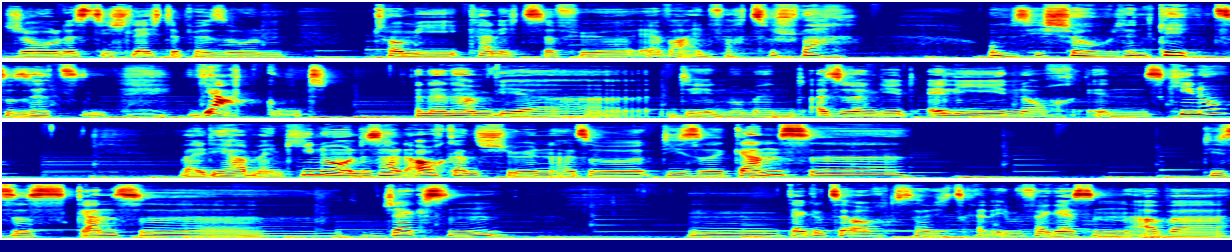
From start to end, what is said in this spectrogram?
Joel ist die schlechte Person, Tommy kann nichts dafür, er war einfach zu schwach, um sich Joel entgegenzusetzen. Ja, gut. Und dann haben wir den Moment, also dann geht Ellie noch ins Kino, weil die haben ein Kino und ist halt auch ganz schön. Also diese ganze, dieses ganze Jackson, hm, da gibt es ja auch, das habe ich jetzt gerade eben vergessen, aber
